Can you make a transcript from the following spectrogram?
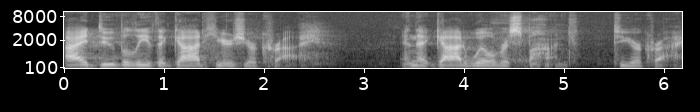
I do believe that God hears your cry and that God will respond to your cry.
